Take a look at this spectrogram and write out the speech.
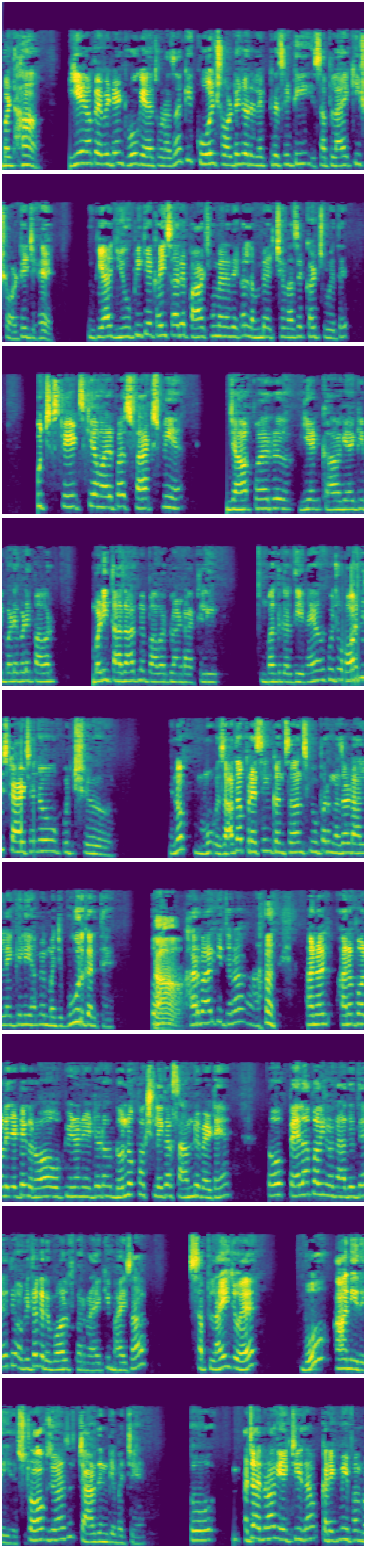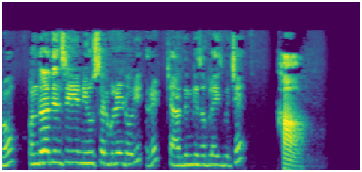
बट हाँ ये अब एविडेंट हो गया है थोड़ा सा कि कोल शॉर्टेज और इलेक्ट्रिसिटी सप्लाई की शॉर्टेज है। क्योंकि आज यूपी के कई सारे पार्ट्स में मैंने देखा, लंबे अच्छे खासे कट्स हुए थे। कुछ स्टेट्स के हमारे पास फैक्ट्स भी हैं। जहाँ पर ये कहा गया कि बड़े बड़े पावर बड़ी तादाद में पावर प्लांट एक्चुअली बंद कर दिए गए और कुछ और भी स्टार्ट हैं जो कुछ यू नो ज़्यादा प्रेसिंग कंसर्न्स के ऊपर नज़र डालने के लिए हमें मजबूर करते हैं। तो हाँ। हर बार की तरह अनअपोलोजेटिक रॉ ओपिनियनेटेड और दोनों पक्ष लेकर सामने बैठे हैं। तो पहला पक्ष बता देते हैं जो अभी तक रिवॉल्व कर रहा है कि भाई साहब सप्लाई जो है वो आ नहीं रही है। स्टॉक जो है सिर्फ़ चार दिन के बचे हैं। तो अच्छा अनुराग एक चीज़ है correct me if I'm wrong पंद्रह दिन से ये न्यूज़ सर्कुलेट हो रही है करेक्ट चार दिन की सप्लाई बचे। हाँ।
